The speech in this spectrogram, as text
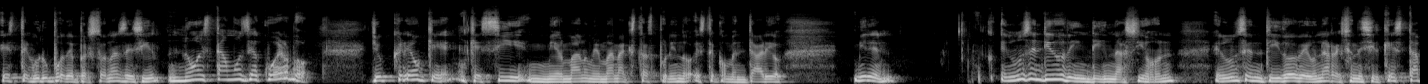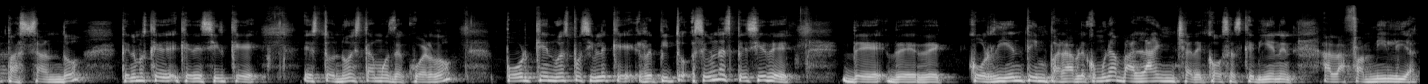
este grupo de personas, decir, no estamos de acuerdo. Yo creo que, que sí, mi hermano, mi hermana que estás poniendo este comentario, miren, en un sentido de indignación, en un sentido de una reacción, decir, ¿qué está pasando? Tenemos que, decir que esto no estamos de acuerdo, porque no es posible que, repito, sea una especie de, de corriente imparable, como una avalancha de cosas que vienen a la familia,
